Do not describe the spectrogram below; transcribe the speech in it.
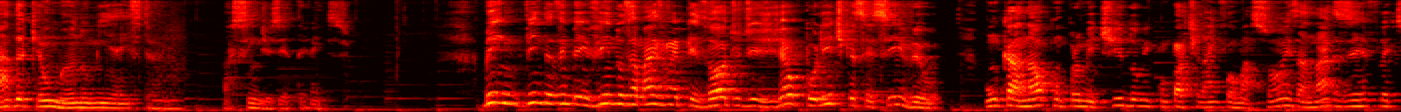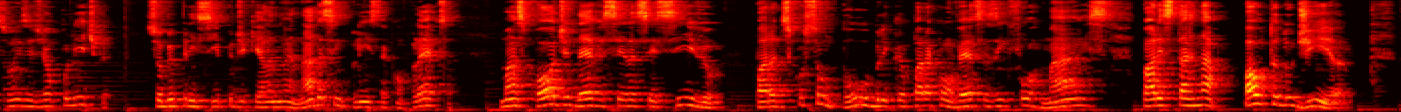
Nada que é humano me é estranho, assim dizia Terêncio. Bem-vindas e bem-vindos a mais um episódio de Geopolítica Acessível, um canal comprometido em compartilhar informações, análises e reflexões de geopolítica, sob o princípio de que ela não é nada simplista e complexa, mas pode e deve ser acessível para discussão pública, para conversas informais, para estar na pauta do dia.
